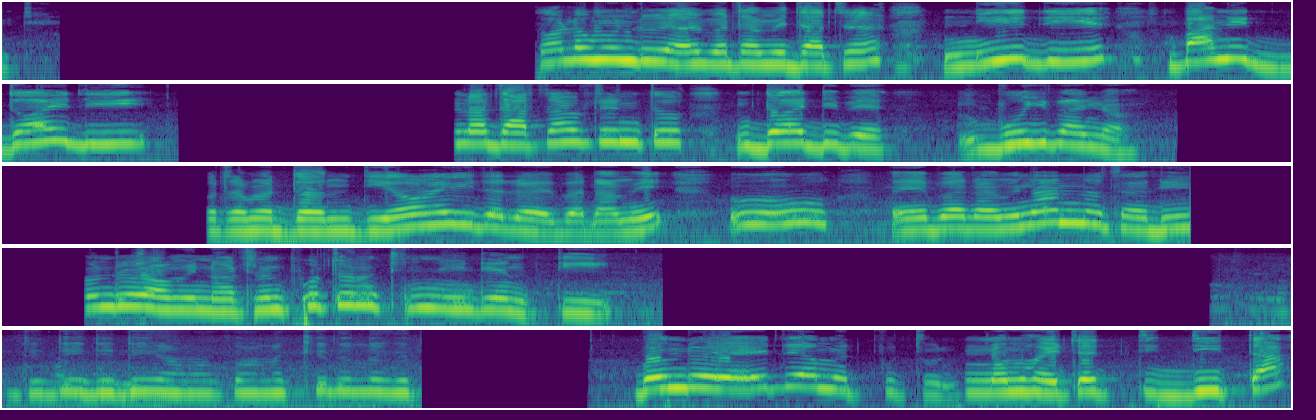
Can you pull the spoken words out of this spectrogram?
চলো এবার আমি যাতে নি দিয়ে পানি দই দিই। না দাঁতাও কিন্তু দই দিবে বুঝবে না। আমার দান দিয়ে হয়ে গেল এবার আমি এবার আমি রান্না করি বন্ধু আমি নতুন প্রথম নিদেনটি দিদি দিদি আমাকে অনেক খিদে লেগেছে। বন্ধু এই যে আমার পুতুল নাম হইতে দিতা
